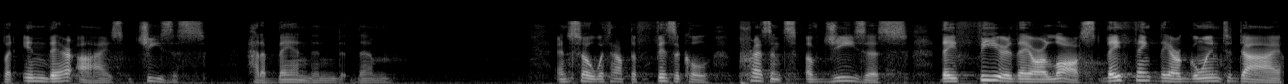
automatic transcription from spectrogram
But in their eyes, Jesus had abandoned them. And so, without the physical presence of Jesus, they fear they are lost. They think they are going to die,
